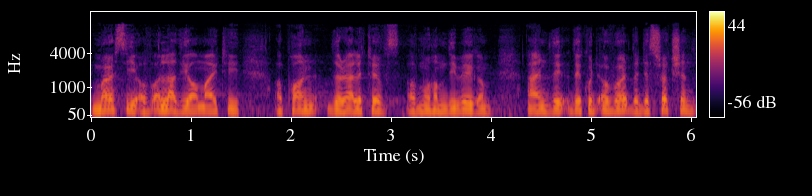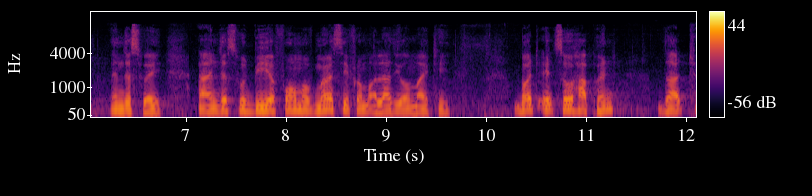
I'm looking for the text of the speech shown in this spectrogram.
mercy of Allah the Almighty upon the relatives of Muhammadi Begum. And they, they could avert the destruction in this way. And this would be a form of mercy from Allah the Almighty. But it so happened that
